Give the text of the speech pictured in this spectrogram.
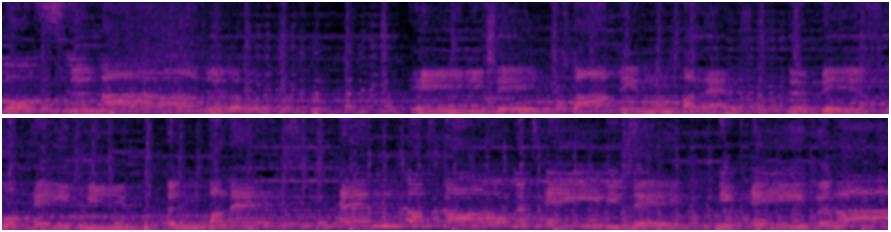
Bossenaren. Élysée staat in Parijs, de bisschop heeft hier een paleis. En dat kan het Élysée niet even aan.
